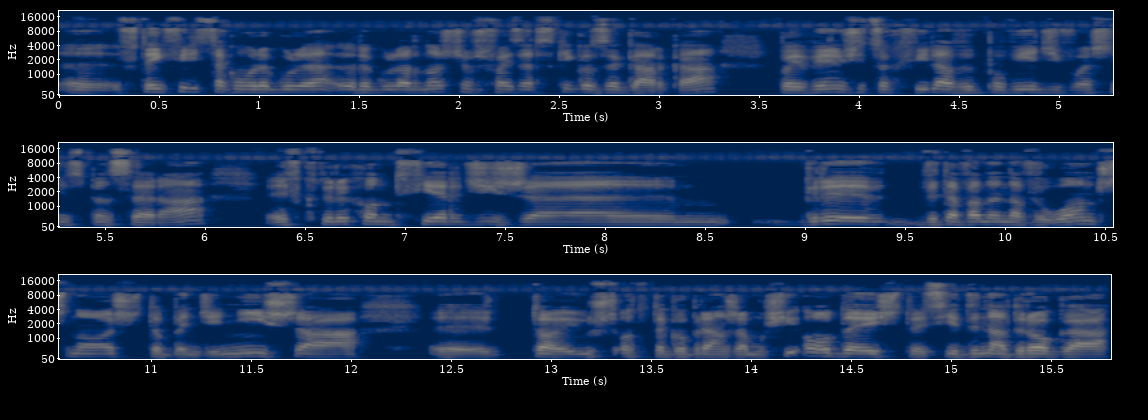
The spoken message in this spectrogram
e, w tej chwili z taką regula regularnością szwajcarskiego zegarka pojawiają się co chwila wypowiedzi właśnie Spencera, e, w których on twierdzi, że mm, gry wydawane na wyłączność, to będzie nisza, y, to już od tego branża musi odejść, to jest jedyna droga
